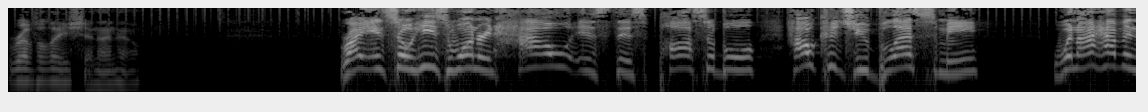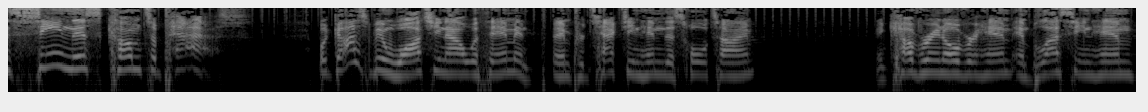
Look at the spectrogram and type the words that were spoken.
revelation, I know. Right? And so he's wondering, how is this possible? How could you bless me when I haven't seen this come to pass? But God's been watching out with him and, and protecting him this whole time and covering over him and blessing him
